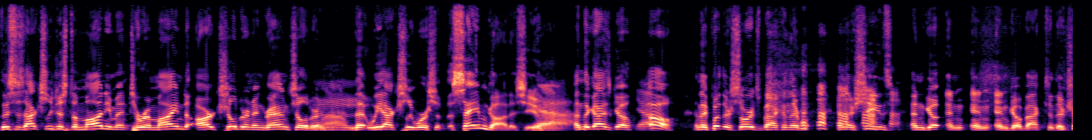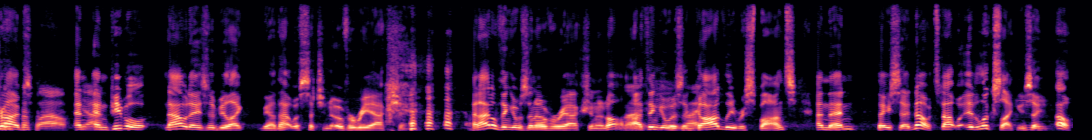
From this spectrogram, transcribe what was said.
This is actually just a monument to remind our children and grandchildren that we actually worship the same God as you. Yeah. And the guys go, Yeah. "Oh," and they put their swords back in their in their sheaths and go and, and, and go back to their tribes. Wow, And yeah. and people nowadays would be like, "Yeah, that was such an overreaction," and I don't think it was an overreaction at all. I think it was a Right. godly response. And then they said, "No, it's not what it looks like." You say, mm. "Oh."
